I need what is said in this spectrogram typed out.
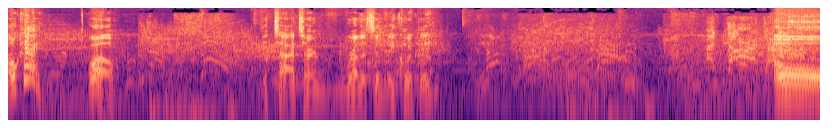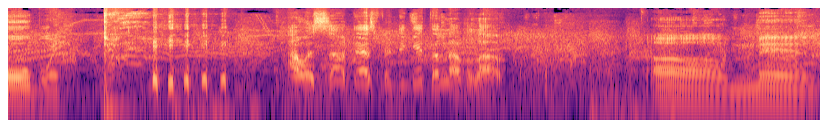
Okay. Well, the tie turned relatively quickly. Oh boy. I was so desperate to get the level up. Oh man.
